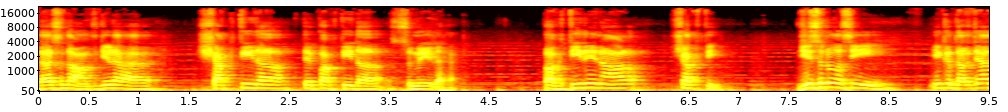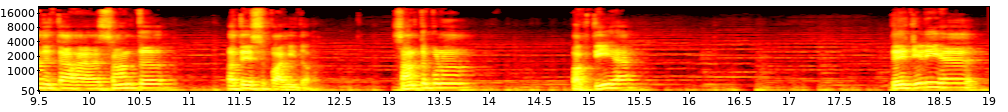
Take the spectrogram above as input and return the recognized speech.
ਦਾ ਸਿਧਾਂਤ ਜਿਹੜਾ ਹੈ, ਸ਼ਕਤੀ ਦਾ ਤੇ ਭਗਤੀ ਦਾ ਸੁਮੇਲ ਹੈ। ਭਗਤੀ ਦੇ ਨਾਲ ਸ਼ਕਤੀ। ਜਿਸ ਨੂੰ ਅਸੀਂ ਇੱਕ ਦਰਜਾ ਦਿੱਤਾ ਹੈ ਸੰਤ ਅਤੇ ਸਿਪਾਹੀ ਦਾ। ਸੰਤਪੁਣਾ ਭਗਤੀ ਹੈ ਤੇ ਜਿਹੜੀ ਹੈ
